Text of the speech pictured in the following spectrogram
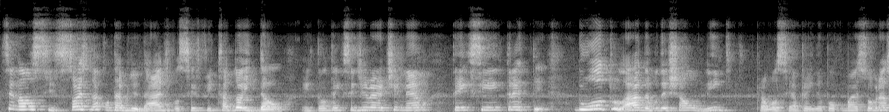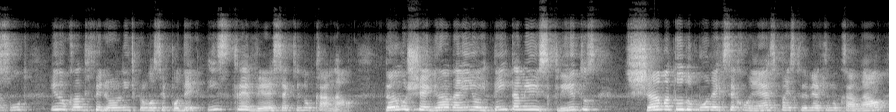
senão se só estudar contabilidade você fica doidão. Então tem que se divertir mesmo, tem que se entreter. Do outro lado, eu vou deixar um link para você aprender um pouco mais sobre o assunto e no canto inferior um link para você poder inscrever-se aqui no canal. Estamos chegando aí em 80 mil inscritos. Chama todo mundo aí que você conhece para inscrever aqui no canal.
